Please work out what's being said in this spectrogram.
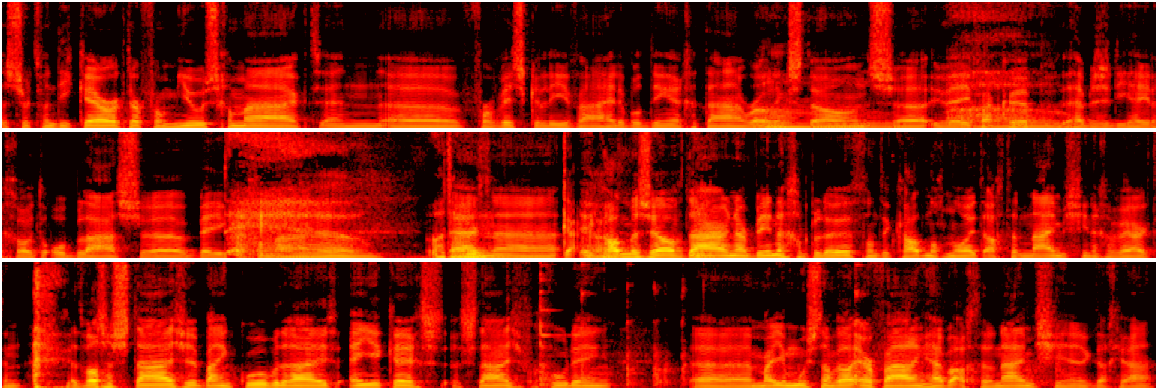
soort van die character van Muse gemaakt. En eh, voor Wiz Khalifa een heleboel dingen gedaan. Rolling Oh. Stones, eh, UEFA Cup. Hebben ze die hele grote opblaasbeker gemaakt. Wat. En eh, ik had mezelf daar naar binnen gebluft, want ik had nog nooit achter de naaimachine gewerkt. En het was een stage bij een koelbedrijf en je kreeg stagevergoeding. eh, maar je moest dan wel ervaring hebben achter de naaimachine. En ik dacht, ja,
